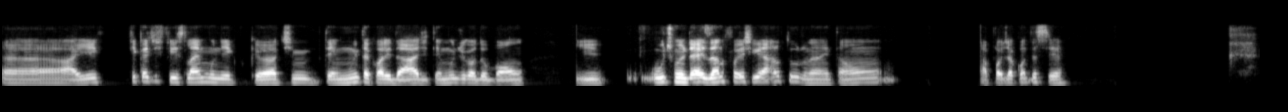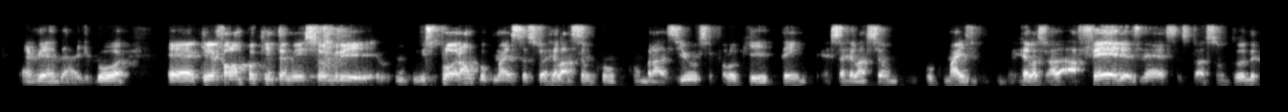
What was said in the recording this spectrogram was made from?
Uh, aí fica difícil lá em Munique, porque o time tem muita qualidade, tem muito jogador bom. E os últimos 10 anos foi eles que ganharam tudo, né? Então, pode acontecer. É verdade, boa. É, queria falar um pouquinho também sobre explorar um pouco mais essa sua relação com, com o Brasil. Você falou que tem essa relação um pouco mais relacionada a férias, né? Essa situação toda.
